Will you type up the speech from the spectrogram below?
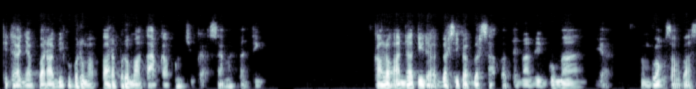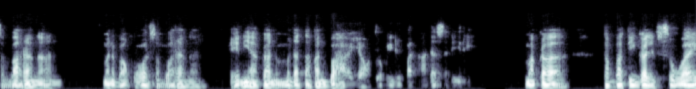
Tidak hanya para biku, para perumah tangga pun juga sangat penting kalau Anda tidak bersikap bersahabat dengan lingkungan, ya, membuang sampah sembarangan, menebang pohon sembarangan, ya ini akan mendatangkan bahaya untuk kehidupan Anda sendiri. Maka tempat tinggal yang sesuai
